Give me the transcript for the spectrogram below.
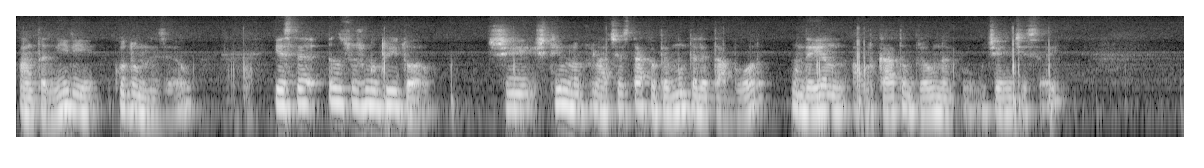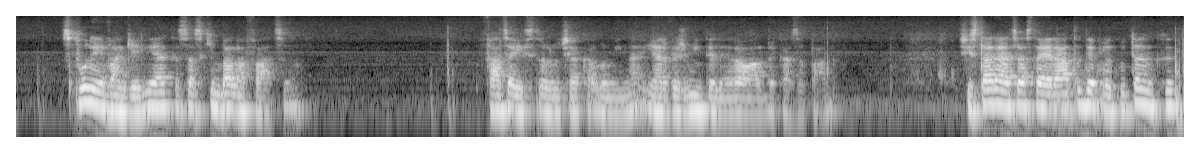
a întâlnirii cu Dumnezeu este însuși Mântuitorul. Și știm lucrul acesta că pe muntele Tabor, unde el a urcat împreună cu ucenicii săi, spune Evanghelia că s-a schimbat la față. Fața ei strălucea ca lumina, iar veșmintele erau albe ca zăpadă. Și starea aceasta era atât de plăcută încât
